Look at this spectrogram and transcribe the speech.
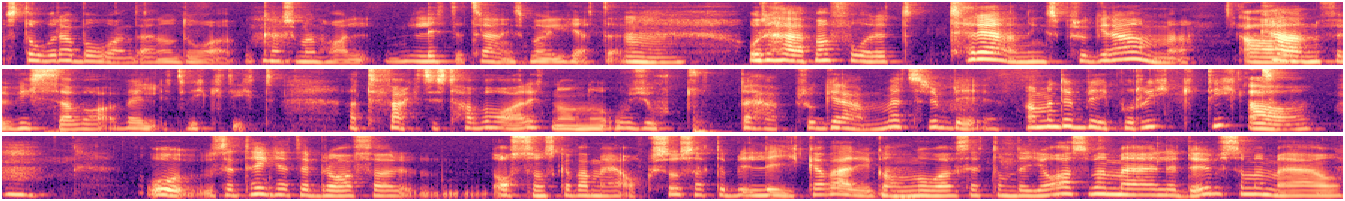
stora boenden och då kanske man har lite träningsmöjligheter. mm. Och det här att man får ett träningsprogram ja. kan för vissa vara väldigt viktigt. Att det faktiskt har varit någon och, och gjort det här programmet så det blir, ja, men det blir på riktigt. ja. Och sen tänker jag att det är bra för oss som ska vara med också så att det blir lika varje gång Mm. oavsett om det är jag som är med eller du som är med. Och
